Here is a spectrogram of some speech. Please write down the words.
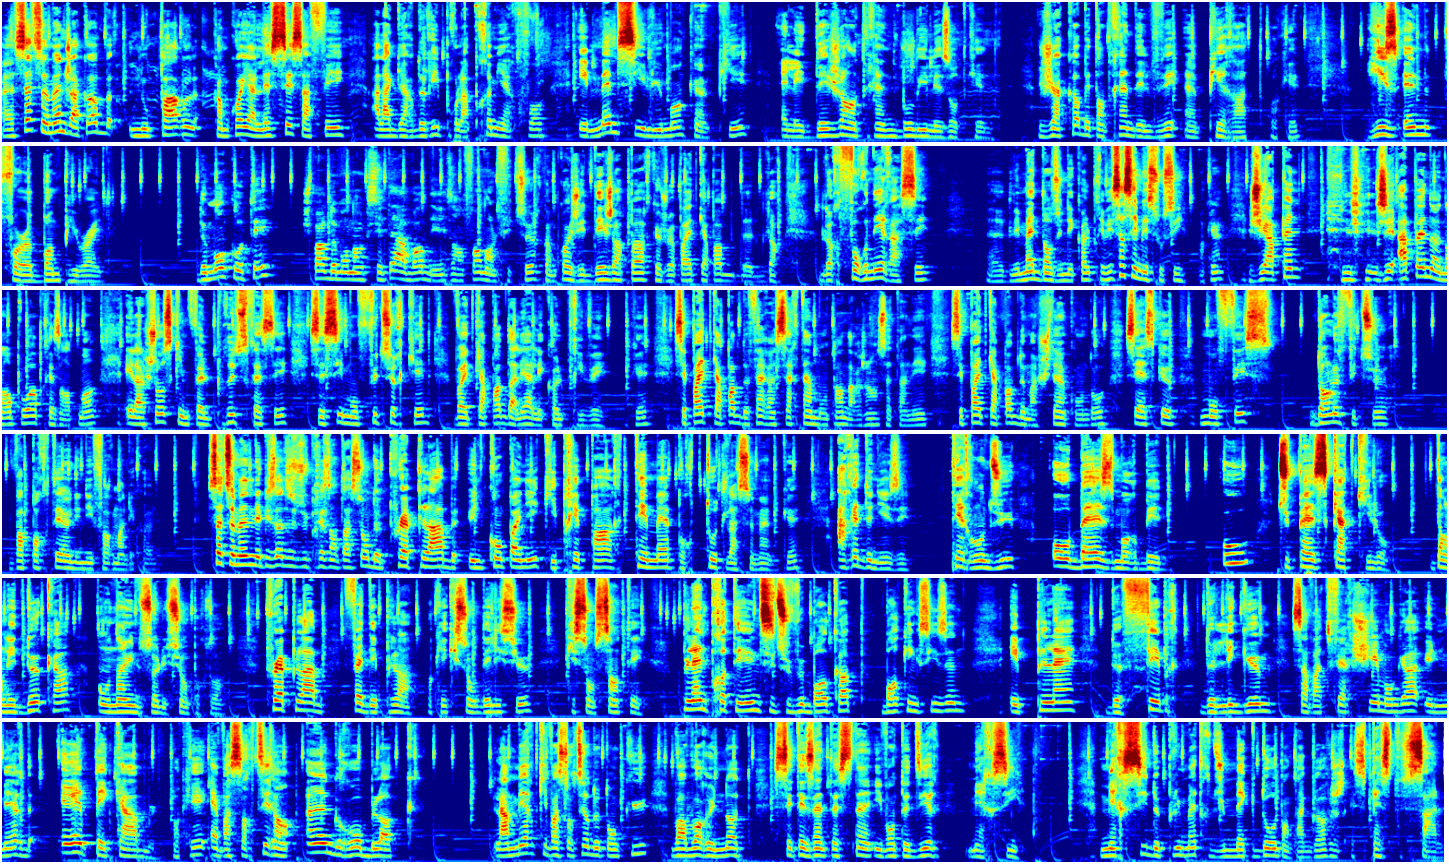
Euh, cette semaine, Jacob nous parle comme quoi il a laissé sa fille à la garderie pour la première fois et même s'il lui manque un pied, elle est déjà en train de bully les autres kids. Jacob est en train d'élever un pirate, ok? He's in for a bumpy ride. De mon côté, je parle de mon anxiété à avoir des enfants dans le futur, comme quoi j'ai déjà peur que je vais pas être capable de leur fournir assez, euh, de les mettre dans une école privée. Ça, c'est mes soucis, ok? J'ai à peine, j'ai à peine un emploi présentement, et la chose qui me fait le plus stresser, c'est si mon futur kid va être capable d'aller à l'école privée. ok? C'est pas être capable de faire un certain montant d'argent cette année, c'est pas être capable de m'acheter un condo, c'est est-ce que mon fils, dans le futur, va porter un uniforme à l'école? Cette semaine, l'épisode est une présentation de Prep Lab, une compagnie qui prépare tes mets pour toute la semaine, ok? Arrête de niaiser. T'es rendu obèse morbide ou tu pèses 4 kilos. Dans les deux cas, on a une solution pour toi. Prep Lab fait des plats, qui sont délicieux, qui sont santé, plein de protéines si tu veux bulk up, bulking season, et plein de fibres, de légumes. Ça va te faire chier, mon gars, une merde impeccable, ok? Elle va sortir en un gros bloc. La merde qui va sortir de ton cul va avoir une note. C'est tes intestins. Ils vont te dire merci. Merci de plus mettre du McDo dans ta gorge, espèce de sale.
